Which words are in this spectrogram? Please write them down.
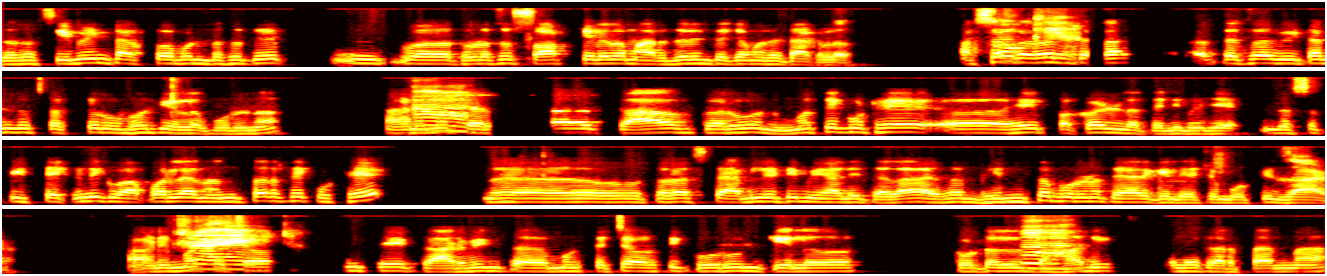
जसं सिमेंट टाकतो आपण तसं ते थोडस सॉफ्ट केलेलं मार्जरीन त्याच्यामध्ये टाकलं असं. करत त्याला त्याचं विटांचं स्ट्रक्चर उभं केलं पूर्ण आणि. मग त्याला काव करून मग ते कुठे हे पकडलं त्यांनी म्हणजे जसं ती टेक्निक वापरल्यानंतर ते कुठे थोडं स्टॅबिलिटी मिळाली त्याला असं भिंत पूर्ण तयार केली याची मोठी जाड आणि मग. त्याच्यावर ते कार्विंग मग त्याच्यावरती कोरून केलं टोटल. दहा दिवस केले करताना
